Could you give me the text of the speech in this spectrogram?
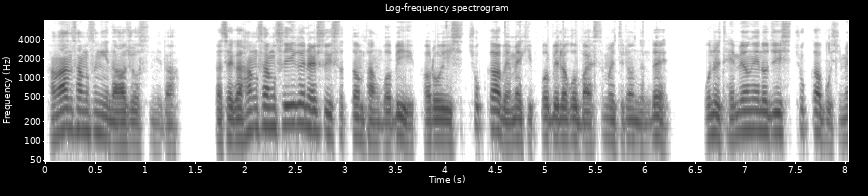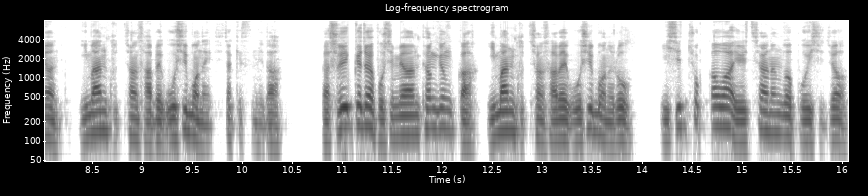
강한 상승이 나와주었습니다. 자, 제가 항상 수익을 낼 수 있었던 방법이 바로 이 시초가 매매 기법이라고 말씀을 드렸는데 오늘 대명 에너지 시초가 보시면 29,450원에 시작했습니다. 자, 수익 계좌 보시면 평균가 29,450원으로 이 시초가와 일치하는 거 보이시죠?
